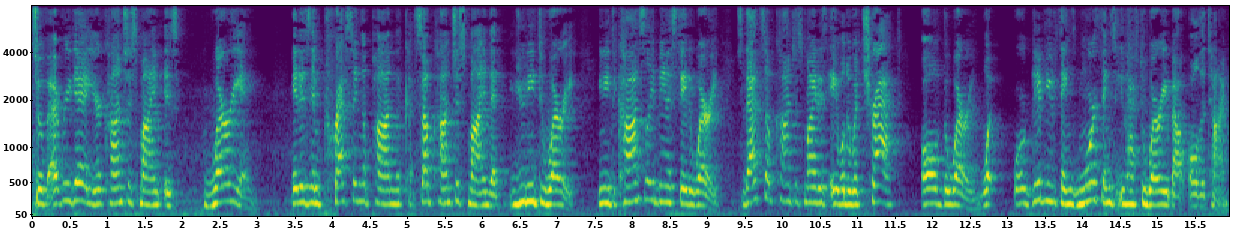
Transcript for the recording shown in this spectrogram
So if every day your conscious mind is worrying, it is impressing upon the subconscious mind that you need to worry. You need to constantly be in a state of worry. So that subconscious mind is able to attract all of the worry, what or give you things, more things that you have to worry about all the time.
